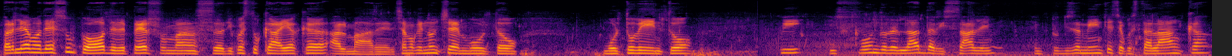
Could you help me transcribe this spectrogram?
Parliamo adesso un po' delle performance di questo kayak al mare. Diciamo che non c'è molto, molto vento. Qui il fondo dell'Adda risale improvvisamente, c'è questa lanca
